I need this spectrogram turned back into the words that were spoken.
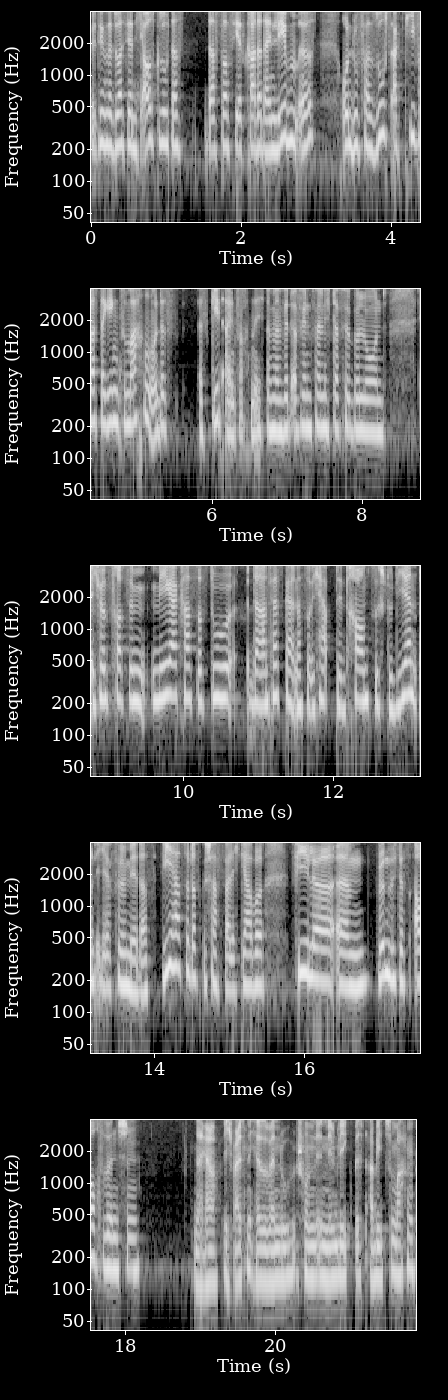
beziehungsweise du hast ja nicht ausgesucht, dass, dass das jetzt gerade dein Leben ist und du versuchst aktiv was dagegen zu machen und es, es geht einfach nicht. Man wird auf jeden Fall nicht dafür belohnt. Ich finde es trotzdem mega krass, dass du daran festgehalten hast, so ich habe den Traum zu studieren und ich erfülle mir das. Wie hast du das geschafft? Weil ich glaube, viele ähm, würden sich das auch wünschen. Naja, ich weiß nicht, also wenn du schon in dem Weg bist, Abi zu machen,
